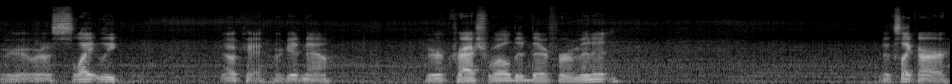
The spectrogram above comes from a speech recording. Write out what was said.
We're, we're slightly... Okay, we're good now. We were crash welded there for a minute. looks like our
